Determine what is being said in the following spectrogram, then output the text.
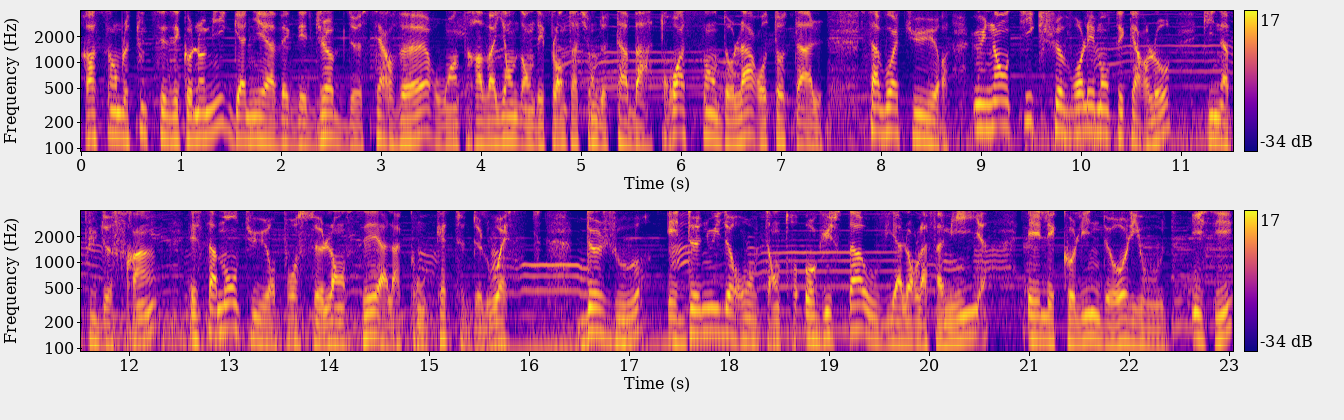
rassemble toutes ses économies gagnées avec des jobs de serveur ou en travaillant dans des plantations de tabac. 300 dollars au total. Sa voiture, une antique Chevrolet Monte Carlo qui n'a plus de frein et sa monture pour se lancer à la conquête de l'Ouest. Deux jours et deux nuits de route entre Augusta où vit alors la famille et les collines de Hollywood. Ici,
